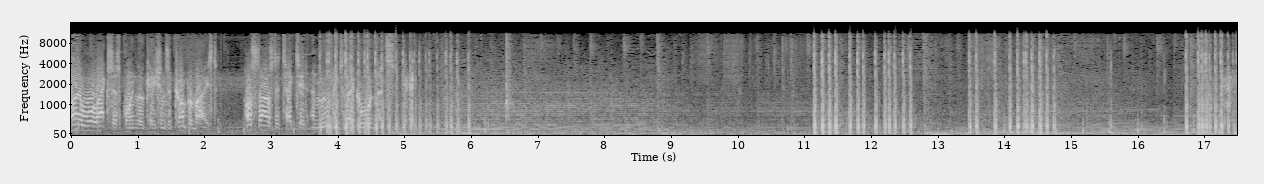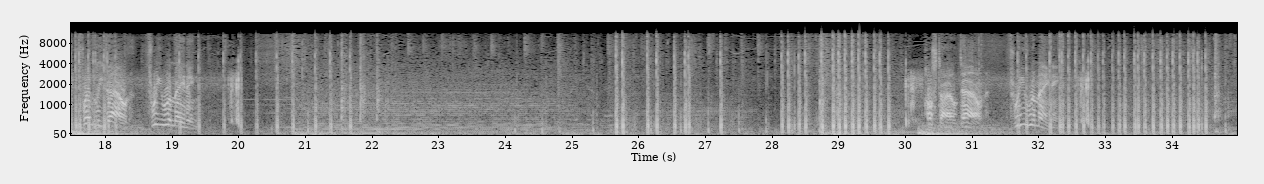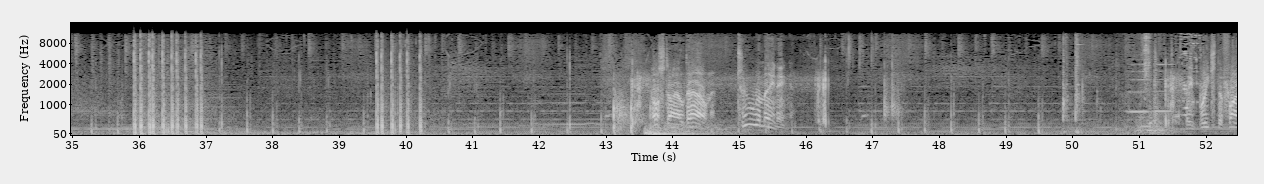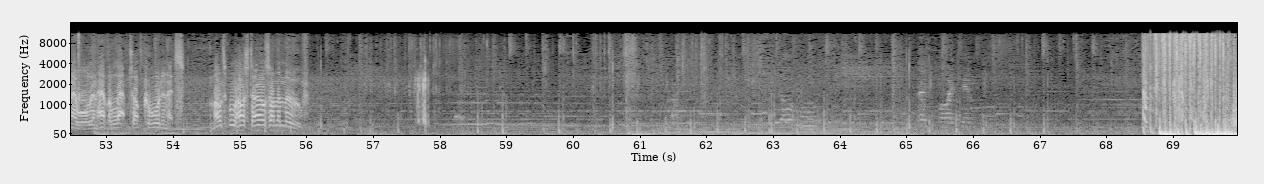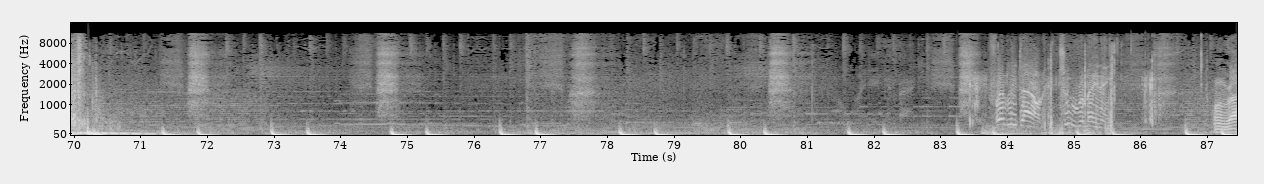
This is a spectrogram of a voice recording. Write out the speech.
Firewall access point locations are compromised. Hostiles detected and moving to their coordinates. Hostile down. Two remaining. They've breached the firewall and have the laptop coordinates. Multiple hostiles on the move.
